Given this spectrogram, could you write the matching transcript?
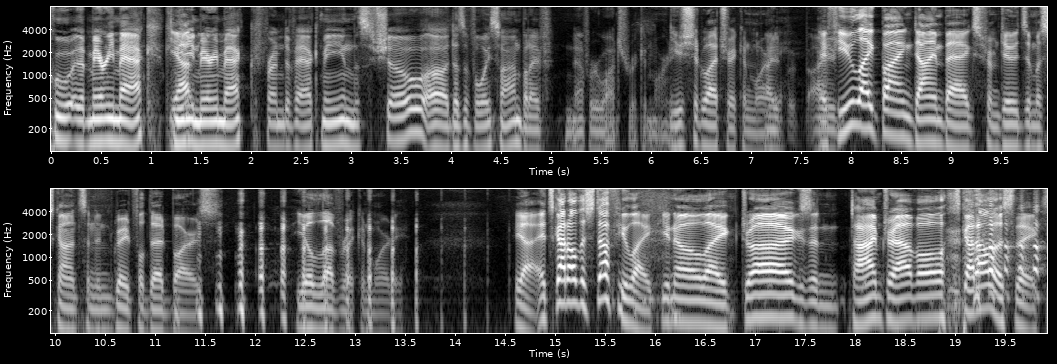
Who uh, Mary Mack, comedian Mary Mack, friend of Acme in this show, uh, does a voice on, but I've never watched Rick and Morty. you should watch Rick and Morty. I, if you like buying dime bags from dudes in Wisconsin and Grateful Dead bars, you'll love Rick and Morty. Yeah, it's got all the stuff you like, you know, like drugs and time travel. It's got all those things.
